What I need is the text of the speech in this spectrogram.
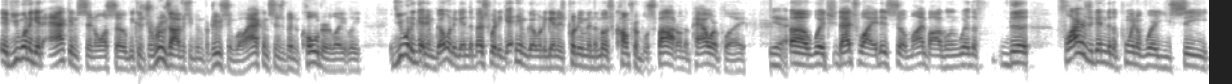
if you want to get Atkinson also, because Giroux's obviously been producing well, Atkinson's been colder lately. If you want to get him going again, the best way to get him going again is putting him in the most comfortable spot on the power play. Yeah. Uh, which that's why it is so mind-boggling. Where the the Flyers are getting to the point of where you see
